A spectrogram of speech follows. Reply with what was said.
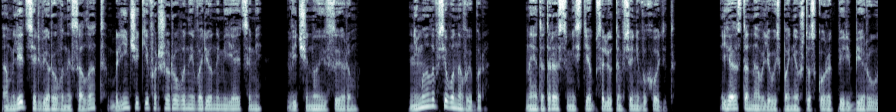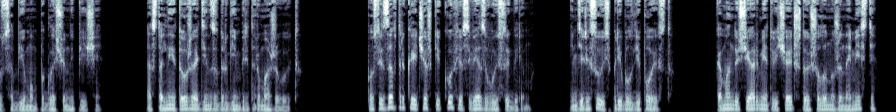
Омлет, сервированный салат, блинчики, фаршированные вареными яйцами, ветчиной и сыром. Немало всего на выбор. На этот раз смести абсолютно все не выходит. Я останавливаюсь, поняв, что скоро переберу с объемом поглощенной пищи. Остальные тоже один за другим притормаживают. После завтрака и чашки кофе связываю с Игорем. Интересуюсь, прибыл ли поезд. Командующий армией отвечает, что эшелон уже на месте,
